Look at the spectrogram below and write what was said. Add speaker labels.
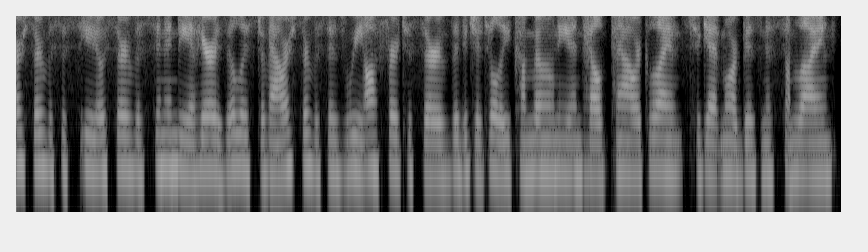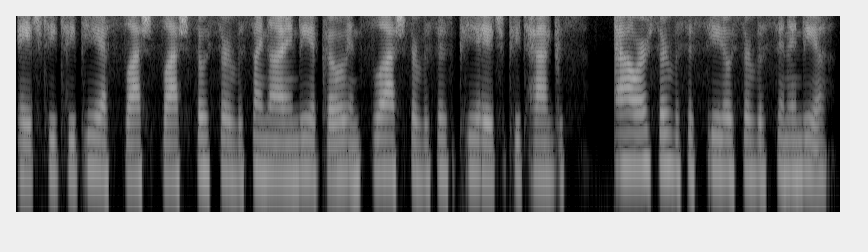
Speaker 1: Our services SEO service in India. Here is a list of our services we offer to serve the digital economy and help our clients to get more business online. https slash slash so service in India co in slash services php tags. Our services SEO service in India.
